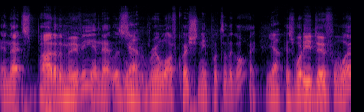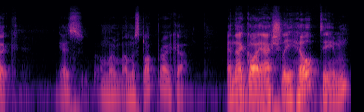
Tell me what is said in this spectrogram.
And that's part of the movie, and that was Yeah. a real life question he put to the guy. Yeah. Because what do you do for work? He goes, I'm a, I'm a stockbroker. And that guy actually helped him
